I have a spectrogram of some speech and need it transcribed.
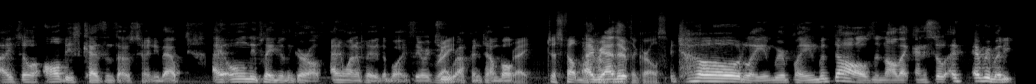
I so all these cousins I was telling you about, I only played with the girls. I didn't want to play with the boys. They were too right. rough and tumble. Right. Just felt more I rather with the girls. Totally. And we were playing with dolls and all that kind of stuff. So everybody,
